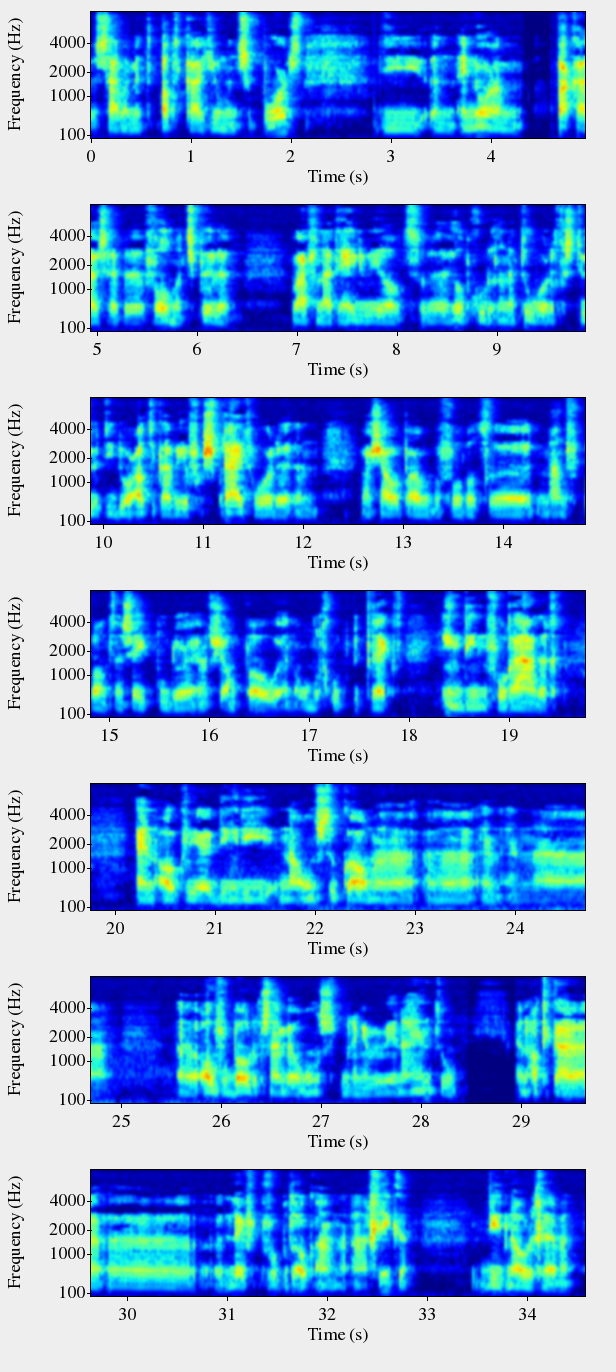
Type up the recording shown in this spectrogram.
samen met Attica Human Support. Die een enorm pakhuis hebben vol met spullen waar vanuit de hele wereld hulpgoederen naartoe worden gestuurd, die door Attica weer verspreid worden. En waar showerpower bijvoorbeeld uh, maandverband en zeepoeder en shampoo en ondergoed betrekt, indien voorradig. En ook weer dingen die naar ons toe komen uh, en, en overbodig zijn bij ons, brengen we weer naar hen toe. En Attica levert bijvoorbeeld ook aan, aan Grieken die het nodig hebben.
